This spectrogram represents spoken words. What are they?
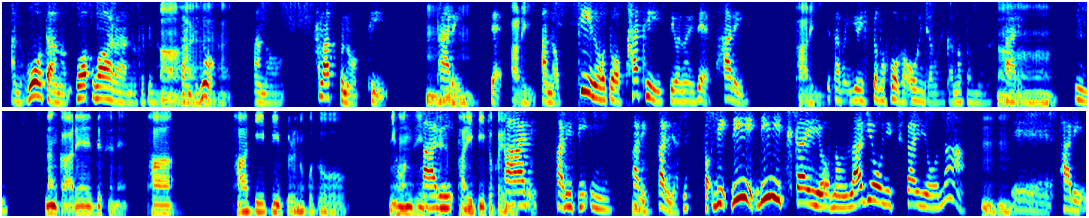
あの、ウォーターの、ワワーラーの時のあー感じの、はいはいはいあの、フラップの T。パリでパリ。あの、T の音をパティって言わないで、パリっパリ。て多分言う人の方が多いんじゃないかなと思います。パリ。うん。なんかあれですよね。パ、パーティーピープルのことを日本人ってパリパリピとか言うんですかパリ、パリピ、うん。パリ、うパリですね。そう、リ、リに、リに近いような、ラ行に近いような、うんうんえー、パリ、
